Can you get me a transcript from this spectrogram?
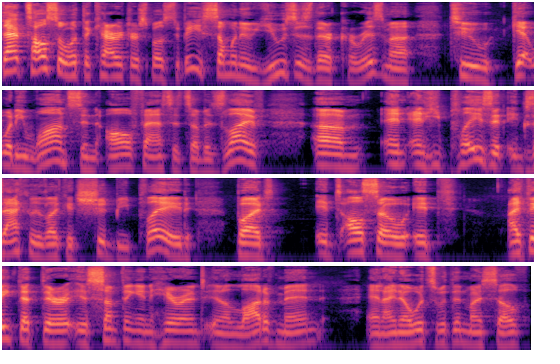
that's also what the character is supposed to be someone who uses their charisma to get what he wants in all facets of his life. Um, and, and he plays it exactly like it should be played, but it's also, it, I think that there is something inherent in a lot of men, and I know it's within myself,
